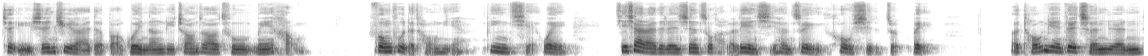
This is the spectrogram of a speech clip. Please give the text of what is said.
这与生俱来的宝贵能力，创造出美好丰富的童年，并且为接下来的人生做好了练习和最厚实的准备。而童年对成人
